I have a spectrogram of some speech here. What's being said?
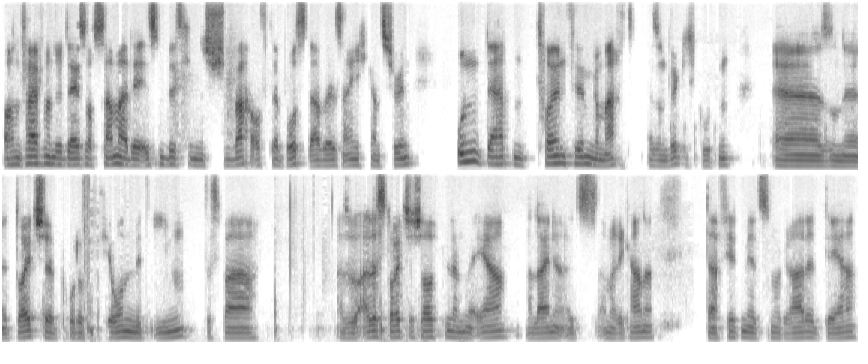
Auch in 500 Days of Summer, der ist ein bisschen schwach auf der Brust, aber ist eigentlich ganz schön. Und der hat einen tollen Film gemacht, also einen wirklich guten. Äh, so eine deutsche Produktion mit ihm. Das war also alles deutsche Schauspieler, nur er alleine als Amerikaner. Da fehlt mir jetzt nur gerade der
